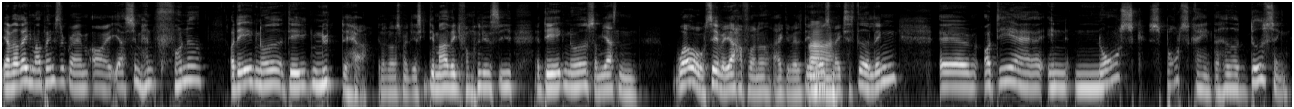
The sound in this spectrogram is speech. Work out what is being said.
Jeg har været rigtig meget på Instagram, og jeg har simpelthen fundet... Og det er ikke noget, det er ikke nyt det her, eller noget som. Jeg det er meget vigtigt for mig lige at sige, at det er ikke noget, som jeg sådan, wow, se hvad jeg har fundet, agtigt vel. Det er Ah. noget, som har eksisteret længe. Øh, og det er en norsk sportsgren, der hedder dødsing.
